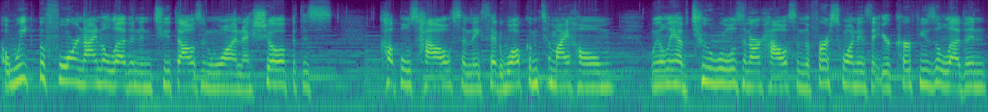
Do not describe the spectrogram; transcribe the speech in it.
A week before 9 11 in 2001, I show up at this couple's house and they said, Welcome to my home. We only have two rules in our house, and the first one is that your curfew's 11,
